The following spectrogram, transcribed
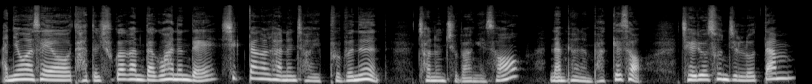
안녕하세요. 다들 휴가 간다고 하는데 식당을 하는 저희 부부는 저는 주방에서 남편은 밖에서 재료 손질로 땀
